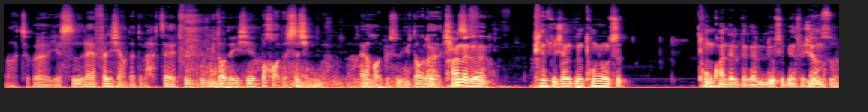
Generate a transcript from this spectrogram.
啊，这个也是来分享的，对吧？在途虎遇到的一些不好的事情，对吧？还好就是遇到了对，它那个变速箱跟通用是同款的那个六速变速箱嘛，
